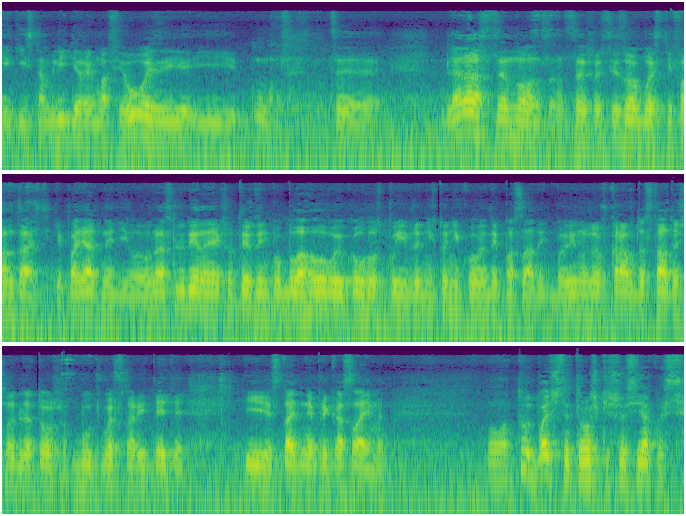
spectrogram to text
Якісь там лідери мафіозі, і ну, це для нас це нонсенс, це щось із області фантастики, понятне діло. У нас людина, якщо тиждень побула головою колгоспу, її вже ніхто ніколи не посадить, бо він вже вкрав достатньо для того, щоб бути в авторитеті і стати неприкасаємим. От, тут, бачите, трошки щось якось,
